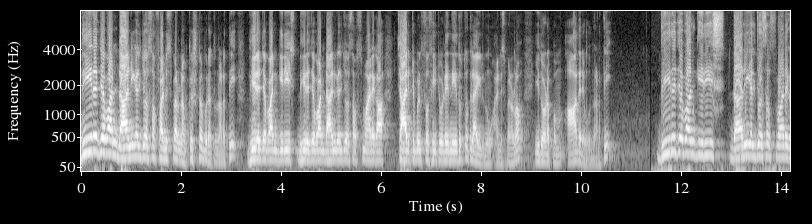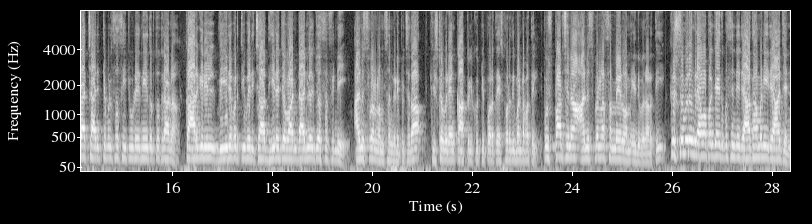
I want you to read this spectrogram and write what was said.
ധീരജവാൻ ഡാനിയൽ ജോസഫ് അനുസ്മരണം കൃഷ്ണപുരത്ത് നടത്തി. ധീരജവാൻ ഗിരീഷ് ധീരജവാൻ ഡാനിയൽ ജോസഫ് സ്മാരക ചാരിറ്റബിൾ സൊസൈറ്റിയുടെ നേതൃത്വത്തിലായിരുന്നു അനുസ്മരണം. ഇതോടൊപ്പം ആദരവും നടത്തി. ധീരജവാൻ ഗിരീഷ് ഡാനിയൽ ജോസഫ് സ്മാരക ചാരിറ്റബിൾ സൊസൈറ്റിയുടെ നേതൃത്വത്തിലാണ് കാർഗിലിൽ വീരമൃത്യു വരിച്ച ധീരജവാൻ ഡാനിയൽ ജോസഫിന്റെ അനുസ്മരണം സംഘടിപ്പിച്ചത്. കൃഷ്ണപുരം കാപ്പിൽ കുറ്റിപ്പുറത്തെ സ്മൃതി മണ്ഡപത്തിൽ പുഷ്പാർച്ചന അനുസ്മരണ സമ്മേളനം എന്നിവ നടത്തി കൃഷ്ണപുരം ഗ്രാമപഞ്ചായത്ത് പ്രസിഡന്റ് രാധാമണി രാജൻ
